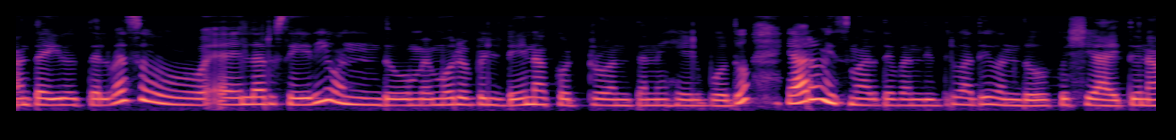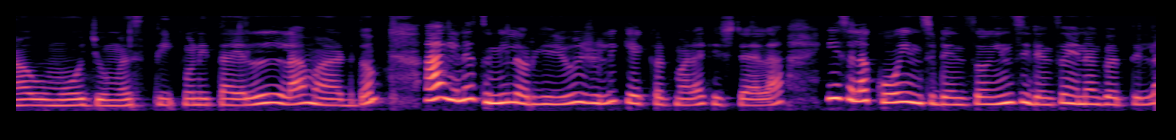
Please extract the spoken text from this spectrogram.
ಅಂತ ಇರುತ್ತಲ್ವ? ಸೊ, ಎಲ್ಲರೂ ಸೇರಿ ಒಂದು ಮೆಮೊರಬಲ್ ಡೇನ ಕೊಟ್ಟರು ಅಂತಲೇ ಹೇಳ್ಬೋದು. ಯಾರೂ ಮಿಸ್ ಮಾಡದೆ ಬಂದಿದ್ದರು ಅದೇ ಒಂದು ಖುಷಿ ಆಯಿತು. ನಾವು ಮೋಜು, ಮಸ್ತಿ, ಕುಣಿತ ಎಲ್ಲ ಮಾಡಿದ್ದು. ಹಾಗೆಯೇ ಸುನಿಲ್ ಅವ್ರಿಗೆ ಯೂಶ್ವಲಿ ಕೇಕ್ ಕಟ್ ಮಾಡೋಕ್ಕೆ ಇಷ್ಟ ಇಲ್ಲ. ಈ ಸಲ ಕೋ ಇನ್ಸಿಡೆನ್ಸು ಇನ್ಸಿಡೆನ್ಸು ಏನೋ ಗೊತ್ತಿಲ್ಲ.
